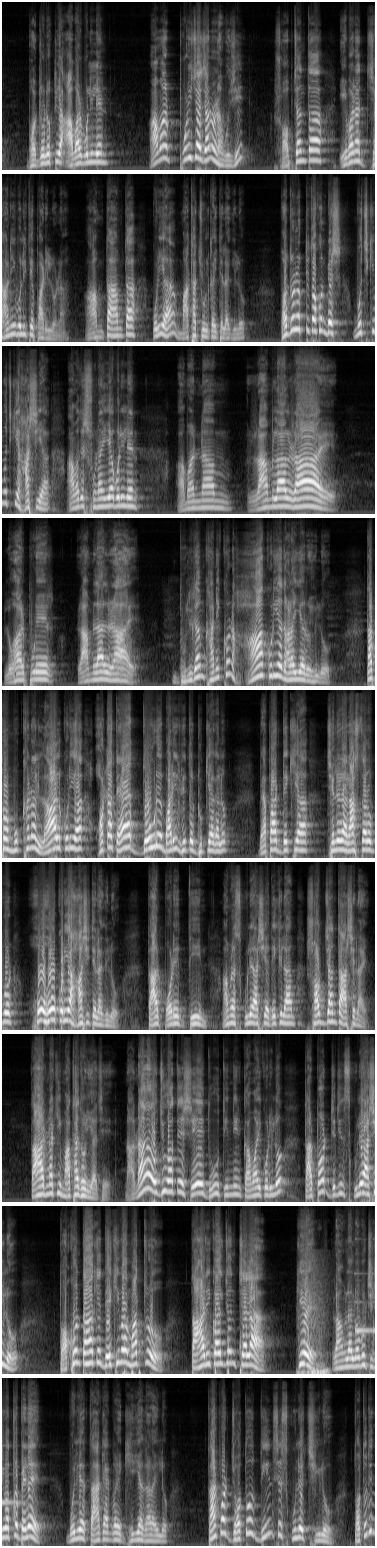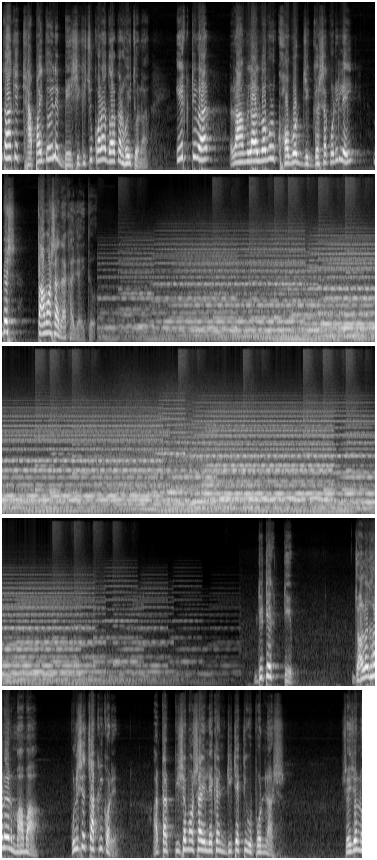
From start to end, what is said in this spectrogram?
ভদ্রলোকটি আবার বলিলেন, আমার পরিচয় জানো না বুঝি? সব জানতা এবার আর জানি বলিতে পারিল না। আমতা আমতা করিয়া মাথা চুলকাইতে লাগিল। ভদ্রলোকটি তখন বেশ মুচকি মুচকি হাসিয়া আমাদের শোনাইয়া বলিলেন, আমার নাম রামলাল রায়, লোহারপুরের রামলাল রায়। দুলিরাম খানিকক্ষণ হা করিয়া দাঁড়াইয়া রহিল। তারপর মুখখানা লাল করিয়া হঠাৎ এক দৌড়ে বাড়ির ভিতর ঢুকিয়া গেল। ব্যাপার দেখিয়া ছেলেরা রাস্তার উপর হো হো করিয়া হাসিতে লাগিল। তার পরের দিন আমরা স্কুলে আসিয়া দেখিলাম, সব জানতা আসে নাই। তাহার নাকি মাথা ধরিয়াছে। নানা অজুহাতে সে দু, তিন দিন কামাই করিল, তারপর যেদিন স্কুলে আসিল, তখন তাহাকে দেখিবা মাত্র তাহারই কয়েকজন চেলা। কে? রামলালবাবুর চিঠিপত্র পেলে? বলিয়া তাহাকে একবারে ঘিরিয়া দাঁড়াইল। তারপর যত দিন সে স্কুলে ছিল, ততদিন তাহাকে খ্যাপাইতে হইলে বেশি কিছু করা দরকার হইতো না। একটিবার রামলালবাবুর খবর জিজ্ঞাসা করিলেই বেশ তামাশা দেখা যাইত। ডিটেকটিভ জলধরের মামা পুলিশের চাকরি করেন। আর তার পিসেমশাই লেখেন ডিটেকটিভ উপন্যাস। সেই জন্য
